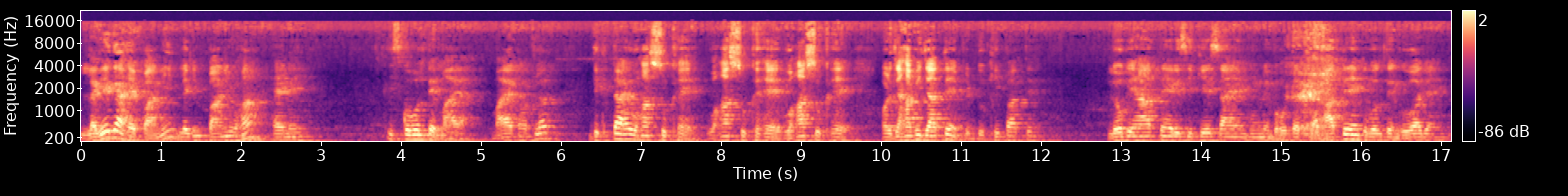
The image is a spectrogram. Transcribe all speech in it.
लगेगा है पानी, लेकिन पानी वहाँ है नहीं। इसको बोलते माया। माया का मतलब दिखता है, वहाँ सुख है, वहाँ सुख है, वहाँ सुख है। और जहाँ भी जाते हैं, फिर दुख ही पाते हैं। लोग यहाँ आते हैं, ऋषिकेश आए घूमने, बहुत अच्छा। आते हैं तो बोलते हैं, गोवा जाएँगे।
